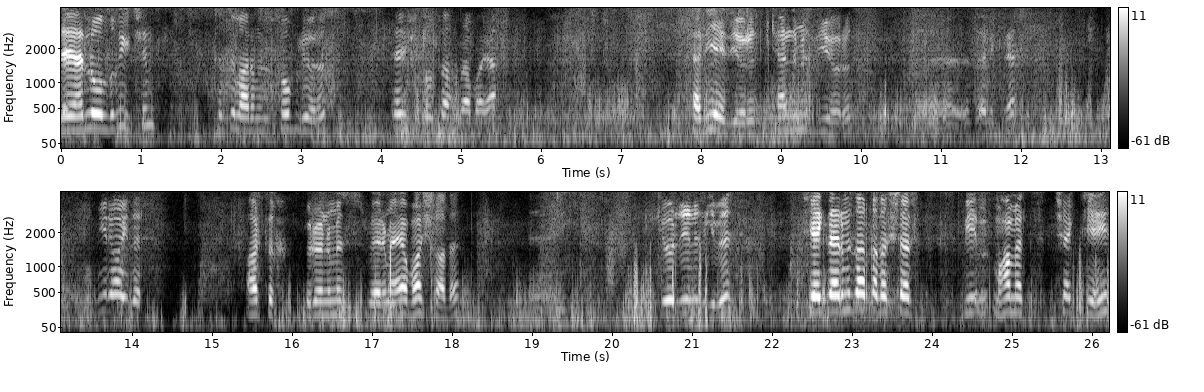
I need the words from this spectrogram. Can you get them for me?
değerli olduğu için hıttılarımızı topluyoruz. Eş dosta akrabaya hediye ediyoruz. Kendimiz yiyoruz. Ee, özellikle bir aydır artık ürünümüz vermeye başladı. Ee, gördüğünüz gibi tiyeklerimiz arkadaşlar bir Muhammed Çek tiyeği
